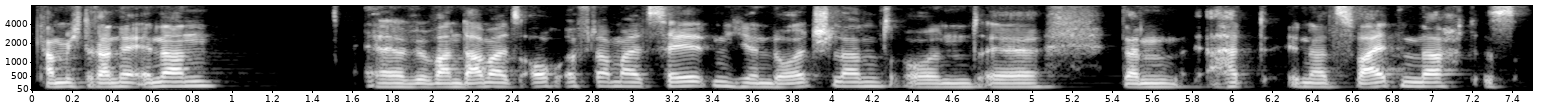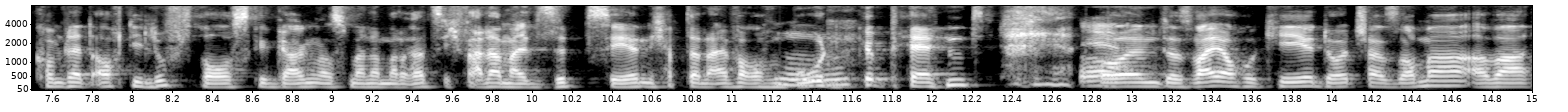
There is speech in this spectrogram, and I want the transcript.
kann mich dran erinnern, äh, wir waren damals auch öfter mal zelten hier in Deutschland und äh, dann hat in der zweiten Nacht ist komplett auch die Luft rausgegangen aus meiner Matratze. Ich war damals 17, ich habe dann einfach auf dem Boden mhm. gepennt ja. und das war ja auch okay, deutscher Sommer, aber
